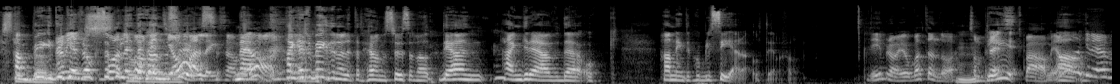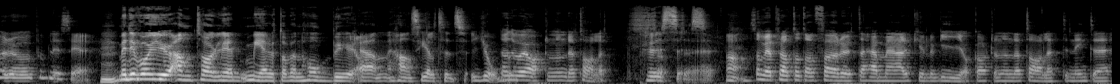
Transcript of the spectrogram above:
Stod han byggde kanske också på lite hönshus. jag, liksom? Nej, Ja. Han kanske byggde något litet hönshus eller något. Det han, han grävde och han inte publicera allt i alla fall. Det är bra jobbat ändå. Som Det- präst bara, men jag ja. gräver och publicerar. Men det var ju antagligen mer utav en hobby än hans heltidsjobb. Ja, det var ju 1800-talet. Precis. att, eh, Ja. Som vi har pratat om förut, det här med arkeologi och 1800-talet. Det, är inte,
